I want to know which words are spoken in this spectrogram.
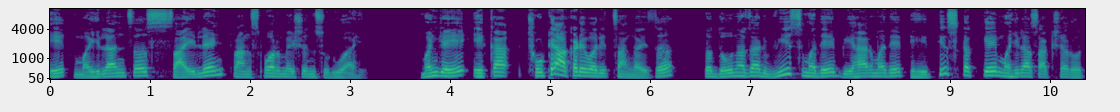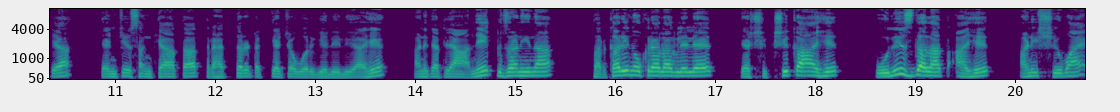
एक महिलांचं सायलेंट ट्रान्सफॉर्मेशन सुरू आहे. म्हणजे एका छोट्या आकडेवारीत सांगायचं तर दोन हजार वीसमध्ये बिहारमध्ये तेहतीस टक्के महिला साक्षर होत्या. त्यांची संख्या आता त्र्याहत्तर टक्क्याच्या वर गेलेली आहे आणि त्यातल्या अनेक जणींना सरकारी नोकऱ्या लागलेल्या आहेत. त्या शिक्षिका आहेत पोलीस दलात आहेत आणि शिवाय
